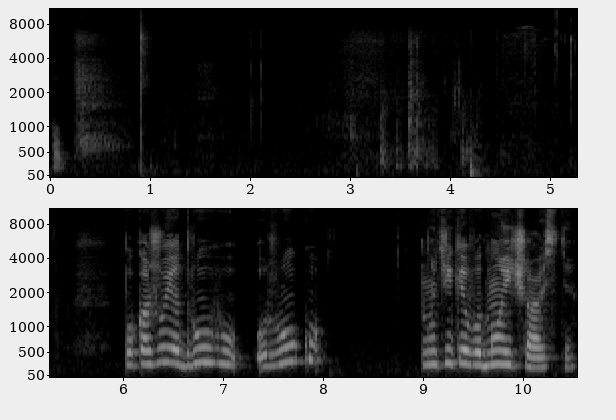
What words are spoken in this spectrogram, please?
Оп. Покажу я другу руку, ну тільки в одній часті.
